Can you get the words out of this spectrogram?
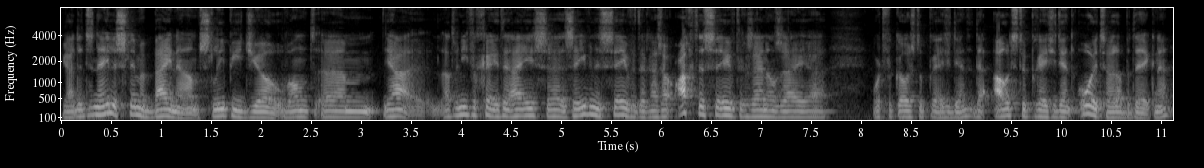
Ja, dit is een hele slimme bijnaam, Sleepy Joe. Want um, ja, laten we niet vergeten, hij is uh, 77. Hij zou 78 zijn als hij uh, wordt verkozen tot president. De oudste president ooit zou dat betekenen.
